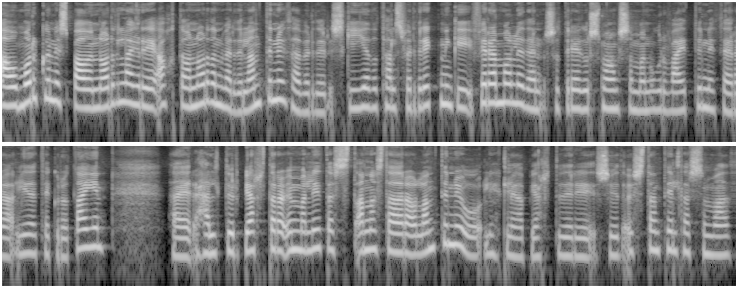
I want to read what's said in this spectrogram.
Á morgunni spáðu norðlægri átt á norðanverðu landinu, það verður skíjað og talsverð regning í fyrramálið en svo dregur smám saman úr vætunni þegar líðatekur á daginn. Það er heldur bjartara um að litast annar staðar á landinu og líklega bjart verið suðaustan til þar sem að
